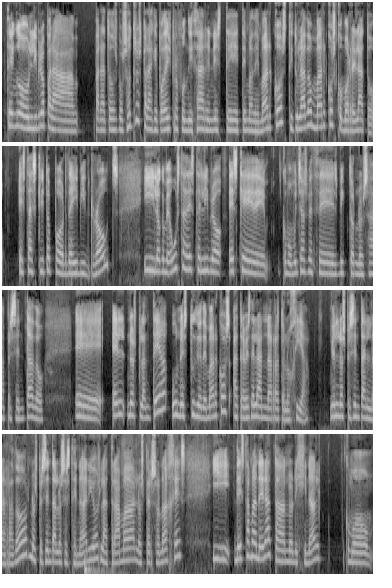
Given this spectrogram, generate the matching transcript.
Tengo un libro para para todos vosotros para que podáis profundizar en este tema de Marcos, titulado Marcos como relato, está escrito por David Rhodes y lo que me gusta de este libro es que, como muchas veces Víctor nos ha presentado, eh, él nos plantea un estudio de Marcos a través de la narratología. Él nos presenta el narrador, nos presenta los escenarios, la trama, los personajes y de esta manera tan original como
